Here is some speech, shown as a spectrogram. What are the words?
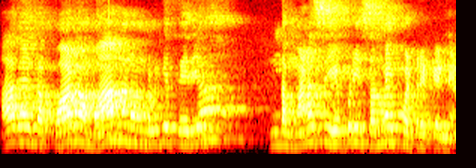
ஆக இந்த பாடம் வாங்கினவங்களுக்கு தெரியும் இந்த மனசு எப்படி செம்மைப்பட்டிருக்குன்னு.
